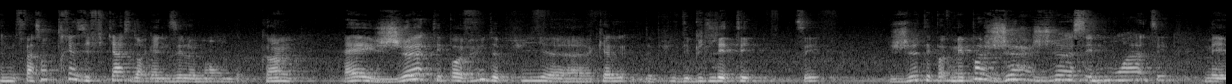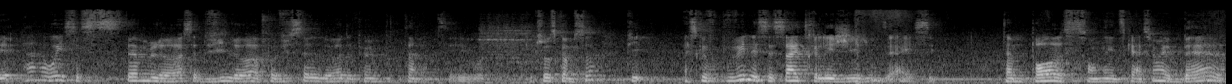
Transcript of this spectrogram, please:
une, façon très efficace d'organiser le monde. Comme Hey, je t'ai pas vu depuis, euh, depuis le début de l'été. Je t'ai pas. Mais pas je, je, c'est moi, tu sais. Mais, ah oui, ce système-là, cette vie-là, pas vu celle-là depuis un bout de temps, tu sais. quelque chose comme ça. Puis, est-ce que vous pouvez laisser ça être léger? Je me dis, hey, c'est. T'aimes pas, son indication est belle,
